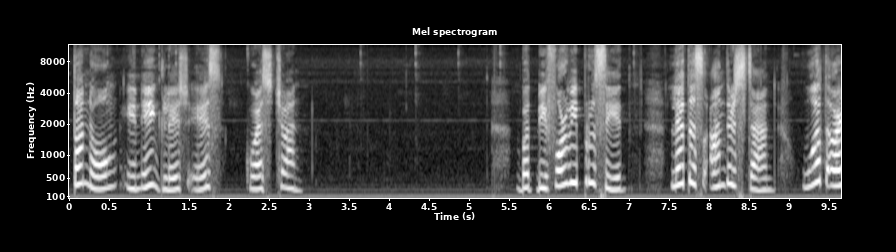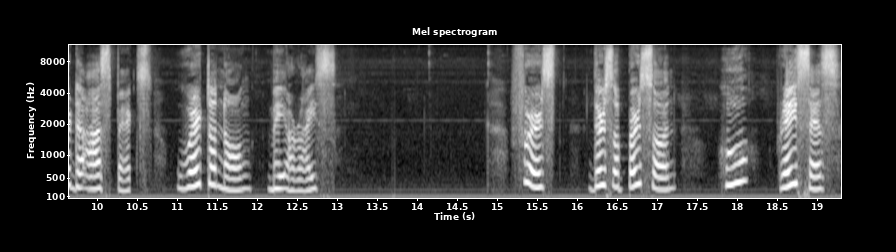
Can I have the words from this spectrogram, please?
Tanong in English is question. But before we proceed, let us understand what are the aspects where tanong may arise. First, there's a person who raises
